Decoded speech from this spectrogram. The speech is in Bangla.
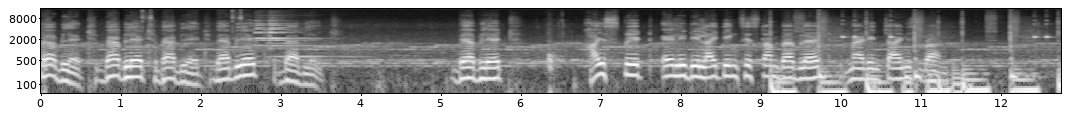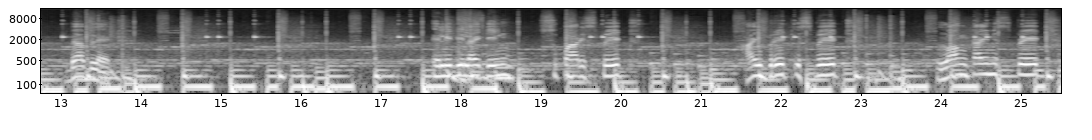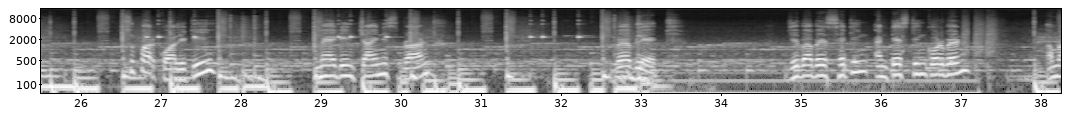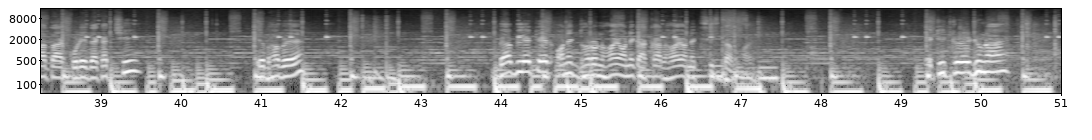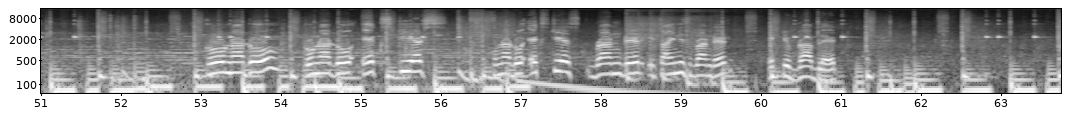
Bablet, Bablet, Bablet, Bablet, Bablet. Bablet, high speed LED lighting system Bablet made in Chinese brand. Bablet. LED lighting, super speed, hybrid speed, long time speed, super quality, made in Chinese brand Beyblade যেভাবে সেটিং অ্যান্ড টেস্টিং করবেন, আমরা তা করে দেখাচ্ছি। এভাবে ব্যাবলেটের অনেক ধরন হয়, অনেক আকার হয়, অনেক সিস্টেম হয়। এটি ট্রেডুনা ট্রোনাডো ট্রোনাডো এক্সটিএস ট্রোনাডো এক্সটিএস ব্র্যান্ডের চাইনিজ ব্র্যান্ডের একটি Beyblade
